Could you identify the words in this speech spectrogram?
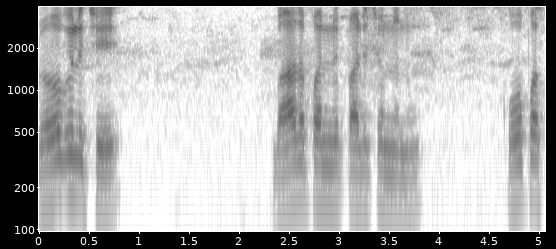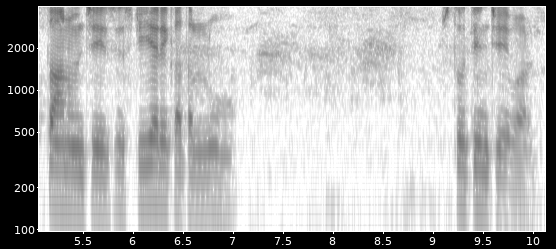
రోగులచే బాధపడి పడుచున్నను కోపస్థానం చేసి శ్రీహరి కథలను స్తుతించేవాడు.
